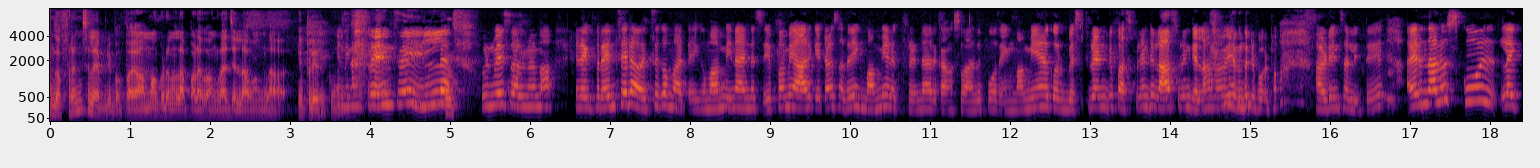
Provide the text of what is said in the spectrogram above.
உங்க ஃப்ரெண்ட்ஸ் எல்லாம் எப்படி பாப்பா? அம்மா கூட நல்லா பழகுவாங்களா? ஜெல்லாவாங்களா? எப்படி இருக்கும்? எனக்கு ஃப்ரெண்ட்ஸே இல்லை. உண்மையை சொல்லணும்னா எனக்கு ஃப்ரெண்ட்ஸே நான் வச்சுக்க மாட்டேன். எங்கள் மம்மி நான் என்ன எப்போவுமே யார் கேட்டாலும் சொல்கிறேன் எங்கள் மம்மி எனக்கு ஃப்ரெண்டாக இருக்காங்க. ஸோ அது போதும். எங்கள் மம்மியே எனக்கு ஒரு best friend first friend last friend எல்லாமே இருந்துட்டு போட்டோம் அப்படின்னு சொல்லிட்டு. இருந்தாலும் ஸ்கூல் லைக்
